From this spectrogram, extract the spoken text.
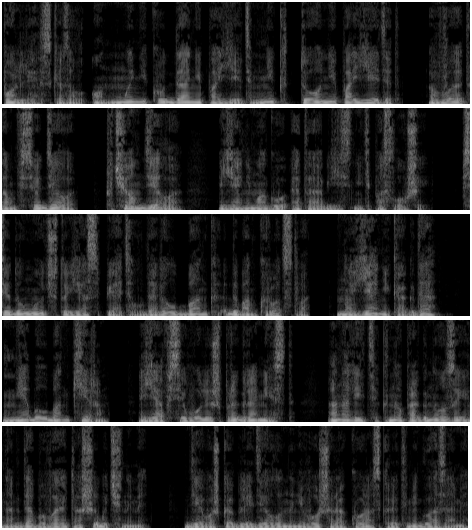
«Полли», — сказал он, — «мы никуда не поедем, никто не поедет. В этом все дело». «В чем дело?» «Я не могу это объяснить, послушай. Все думают, что я спятил, довел банк до банкротства, но я никогда не был банкиром. Я всего лишь программист, аналитик, но прогнозы иногда бывают ошибочными. Девушка глядела на него широко раскрытыми глазами.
